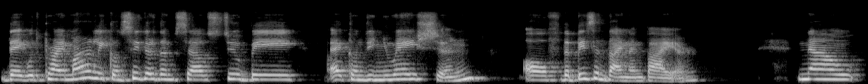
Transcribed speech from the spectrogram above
They would primarily consider themselves to be a continuation of the Byzantine Empire. Now,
